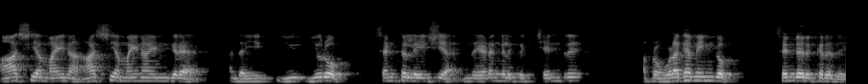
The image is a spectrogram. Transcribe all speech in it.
ஆசியா மைனா ஆசியா மைனா என்கிற அந்த யூரோப் சென்ட்ரல் ஏசியா இந்த இடங்களுக்கு சென்று அப்புறம் உலகமெங்கும் சென்றிருக்கிறது.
